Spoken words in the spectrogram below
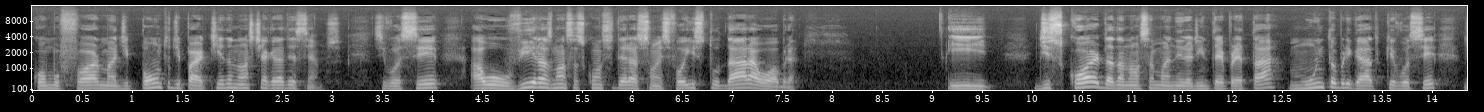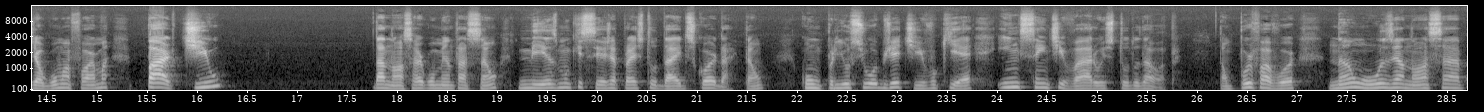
como forma de ponto de partida, nós te agradecemos. Se você, ao ouvir as nossas considerações, foi estudar a obra e discorda da nossa maneira de interpretar, muito obrigado, porque você, de alguma forma, partiu da nossa argumentação, mesmo que seja para estudar e discordar. Então, cumpriu-se o objetivo que é incentivar o estudo da obra. Então, por favor, não use a nossa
